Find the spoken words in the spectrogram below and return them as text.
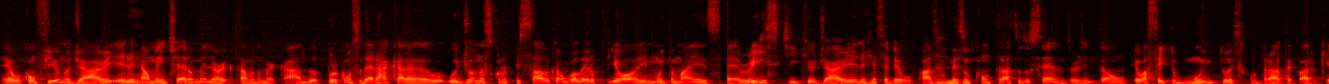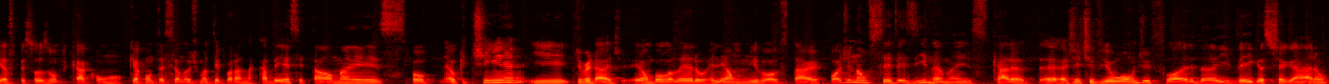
eu confio no Jari, ele realmente era o melhor que estava no mercado. Por considerar, cara, o, o Jonas Corpissalo, que é um goleiro pior e muito mais é, risky que o Jari, ele recebeu quase o mesmo contrato do Senators. Então, eu aceito muito esse contrato. É claro que as pessoas vão ficar com o que aconteceu na última temporada na cabeça e tal, mas, pô, é o que tinha e, de verdade, ele é um bom goleiro, ele é um nível All-Star. Pode não ser Vezina, mas, cara, é, a gente viu onde Flórida e Vegas chegaram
